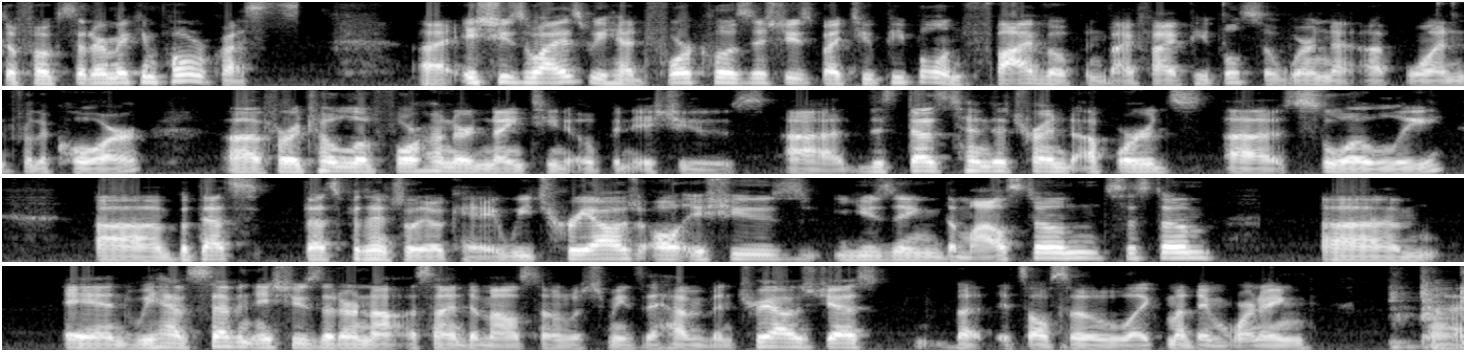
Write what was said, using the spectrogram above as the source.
the folks that are making pull requests. Uh, issues wise, we had four closed issues by two people and five open by five people. So we're net up one for the core uh, for a total of 419 open issues. Uh, this does tend to trend upwards uh, slowly, uh, but that's that's potentially okay. We triage all issues using the milestone system, um, and we have seven issues that are not assigned to milestone, which means they haven't been triaged yet. But it's also like Monday morning uh,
